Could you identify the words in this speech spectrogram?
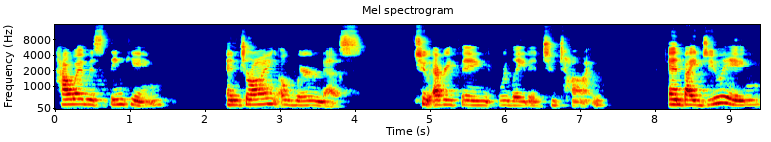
how I was thinking, and drawing awareness to everything related to time. And by doing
